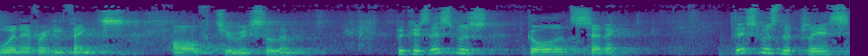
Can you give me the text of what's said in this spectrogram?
whenever he thinks of Jerusalem. Because this was God's city. This was the place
